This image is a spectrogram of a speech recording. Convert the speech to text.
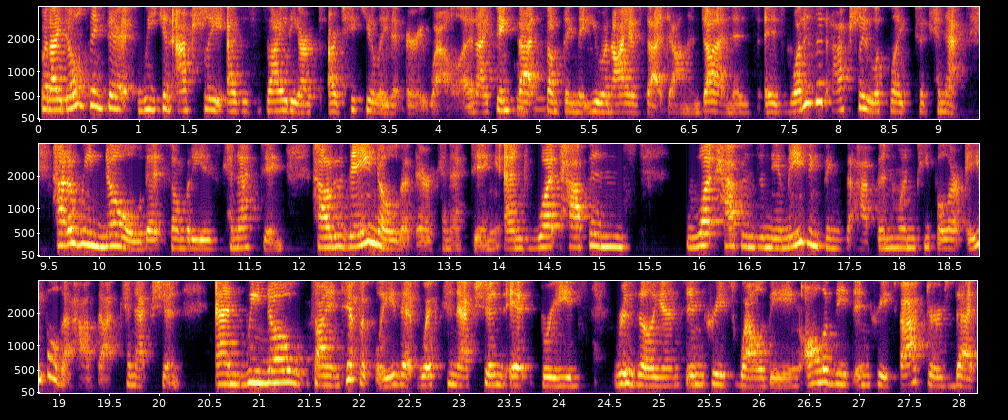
But I don't think that we can actually, as a society, art- articulate it very well. And I think that's mm-hmm. something that you and I have sat down and done. Is is what does it actually look like to connect? How do we know that somebody is connecting? How do they know that they're connecting? And what happens? What happens and the amazing things that happen when people are able to have that connection. And we know scientifically that with connection, it breeds resilience, increased well being, all of these increased factors that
